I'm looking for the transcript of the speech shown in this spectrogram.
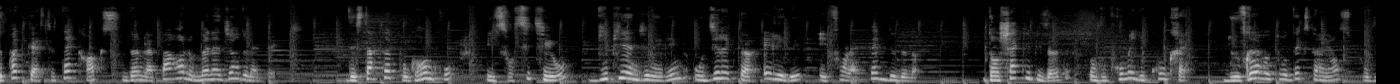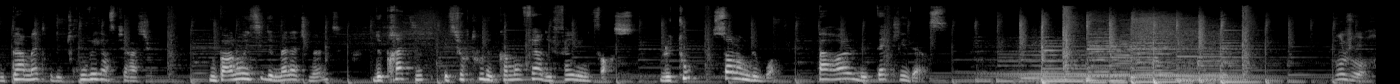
Ce podcast Tech Rocks donne la parole aux managers de la tech. Des startups aux grands groupes, ils sont CTO, VP Engineering ou directeurs R&D et font la tech de demain. Dans chaque épisode, on vous promet du concret, de vrais retours d'expérience pour vous permettre de trouver l'inspiration. Nous parlons ici de management, de pratique et surtout de comment faire du failing force. Le tout sans langue de bois. Parole de tech leaders. Bonjour,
